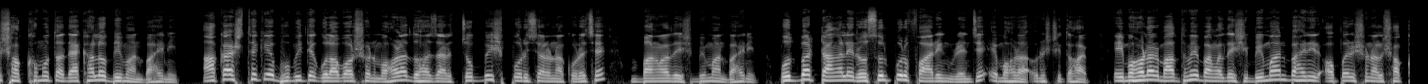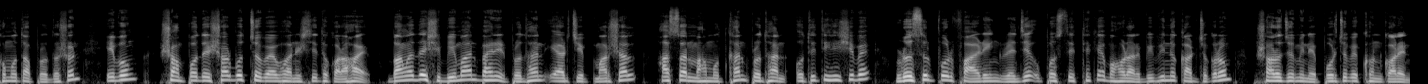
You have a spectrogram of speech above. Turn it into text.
সক্ষমতা দেখাল বিমান বাহিনী। আকাশ থেকে ভূমিতে গোলাবর্ষণ মহড়া দু হাজার চব্বিশ পরিচালনা করেছে বাংলাদেশ বিমান বাহিনী। বুধবার টাঙ্গালে রসুলপুর ফায়ারিং রেঞ্জে এ মহড়া অনুষ্ঠিত হয়। এই মহড়ার মাধ্যমে বাংলাদেশ বিমান বাহিনীর অপারেশনাল সক্ষমতা প্রদর্শন এবং সম্পদের সর্বোচ্চ ব্যবহার নিশ্চিত করা হয়। বাংলাদেশ বিমান বাহিনীর প্রধান air chief marshal Hasan Mahmud Khan প্রধান অতিথি হিসেবে রসুলপুর ফায়ারিং রেঞ্জে উপস্থিত থেকে মহড়ার বিভিন্ন কার্যক্রম সরজমিনে পর্যবেক্ষণ করেন।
